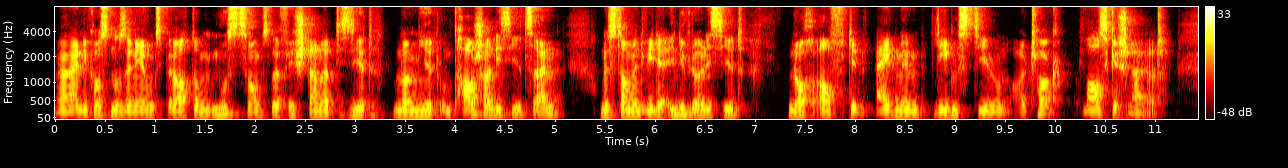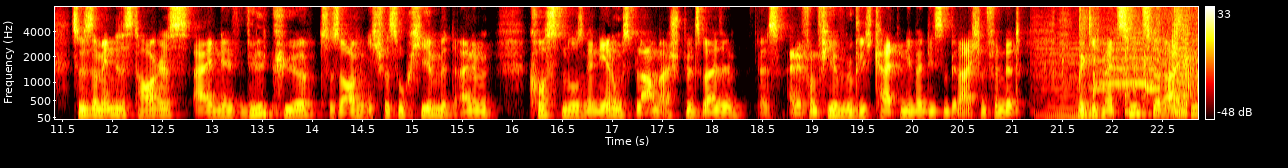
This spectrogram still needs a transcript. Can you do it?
eine kostenlose Ernährungsberatung muss zwangsläufig standardisiert, normiert und pauschalisiert sein und ist damit weder individualisiert noch auf den eigenen Lebensstil und Alltag maßgeschneidert. So ist am Ende des Tages eine Willkür zu sagen, ich versuche hier mit einem kostenlosen Ernährungsplan beispielsweise, als eine von vier Möglichkeiten, die man in diesen Bereichen findet, wirklich mein Ziel zu erreichen.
